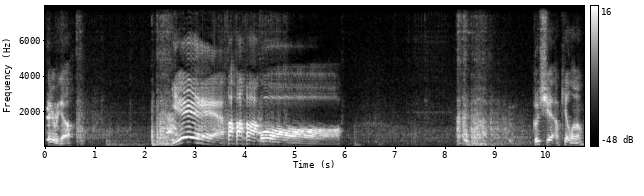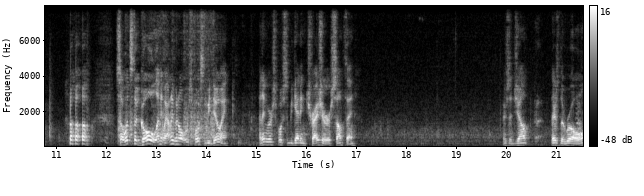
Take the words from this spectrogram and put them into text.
There we go. Yeah! oh. Good shit, I'm killing them. so what's the goal anyway? I don't even know what we're supposed to be doing. I think we are supposed to be getting treasure or something. There's a jump. There's the roll.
